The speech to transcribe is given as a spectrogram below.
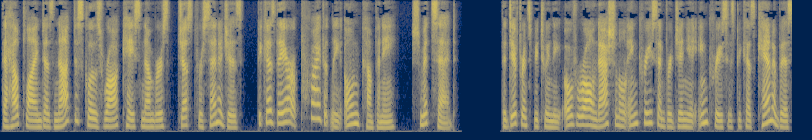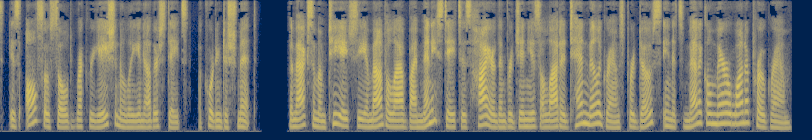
The helpline does not disclose raw case numbers, just percentages, because they are a privately owned company, Schmid said. The difference between the overall national increase and Virginia increase is because cannabis is also sold recreationally in other states, according to Schmid. The maximum THC amount allowed by many states is higher than Virginia's allotted 10 mg per dose in its medical marijuana program.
